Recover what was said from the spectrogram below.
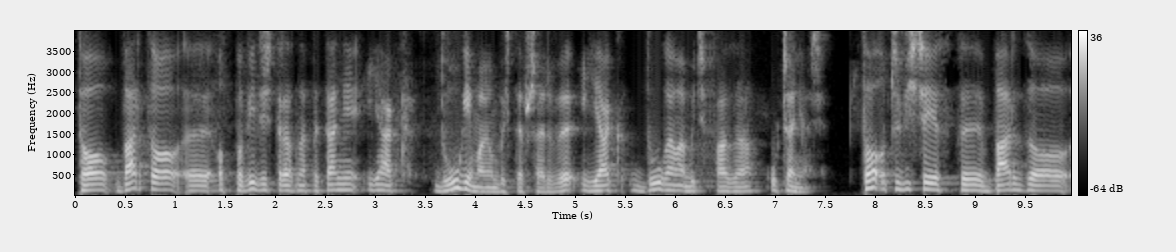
to warto e, odpowiedzieć teraz na pytanie, jak długie mają być te przerwy i jak długa ma być faza uczenia się. To oczywiście jest e, bardzo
